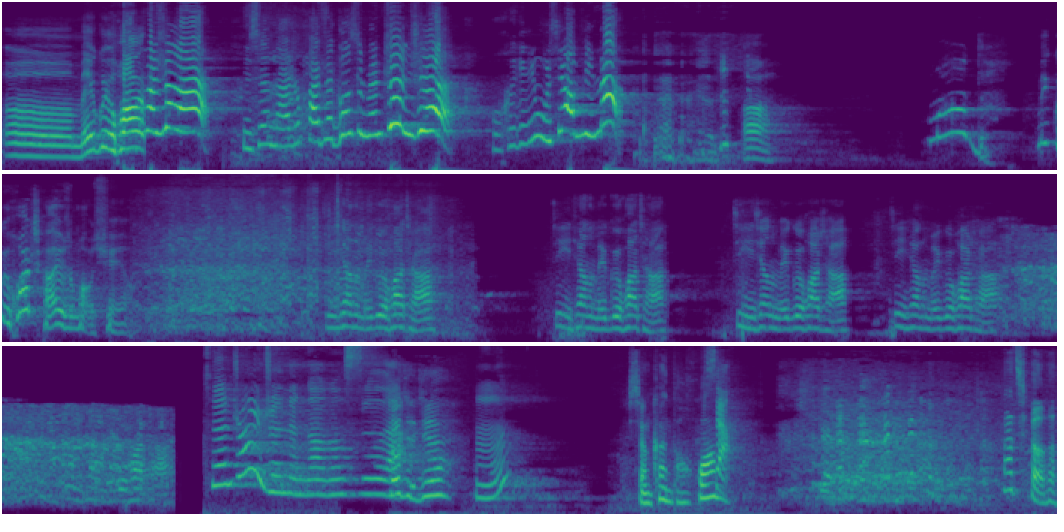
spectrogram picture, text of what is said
呃，玫瑰花。你先拿着花在公司里面转一圈，我会给你五星好评的。啊！妈的，玫瑰花茶有什么好炫耀的？静香的玫瑰花茶，静香的玫瑰花茶，静香的玫瑰花茶，静香的玫瑰花茶，静香的玫瑰花茶。今天终于准点到公司了。小姐姐，嗯，想看桃花吗下？那巧了，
